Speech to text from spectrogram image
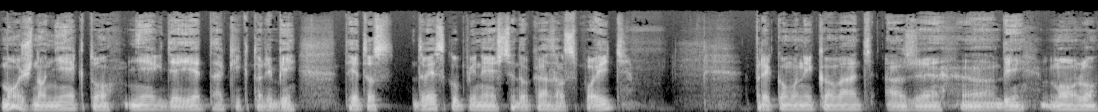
možno niekto niekde je taký, ktorý by tieto dve skupiny ešte dokázal spojiť, prekomunikovať a že e, by mohlo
